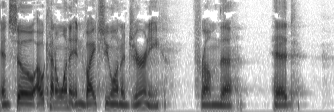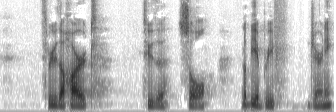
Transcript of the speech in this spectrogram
And so I kind of want to invite you on a journey from the head through the heart to the soul. It'll be a brief journey,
